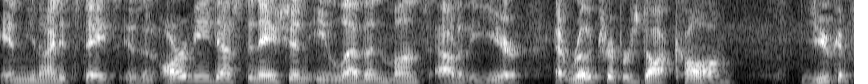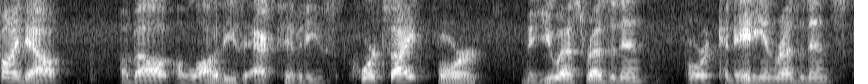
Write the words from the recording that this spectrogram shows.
in United States, is an RV destination 11 months out of the year. At roadtrippers.com, you can find out about a lot of these activities. Quartzsite for the U.S. resident, for Canadian residents,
